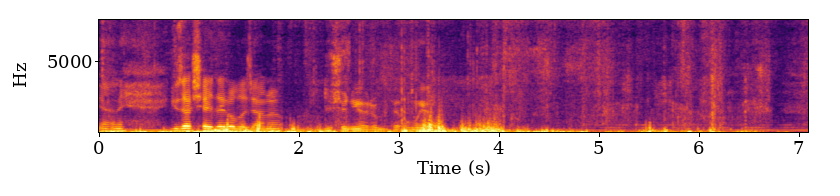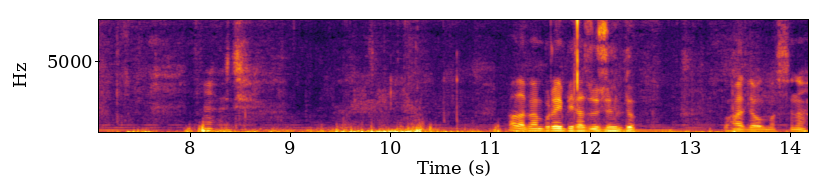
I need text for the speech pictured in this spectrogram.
yani güzel şeyler olacağını düşünüyorum ve umuyorum. Evet. Valla ben burayı biraz üzüldüm. Bu halde olmasına.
